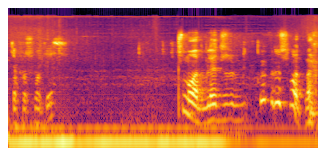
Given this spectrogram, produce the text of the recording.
У тебя фрушмот есть? Шмот, блядь, какой фрушмот, нахуй?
